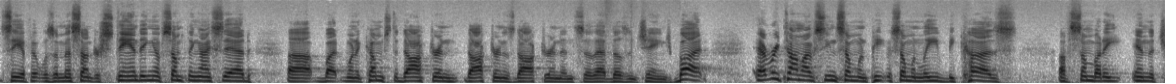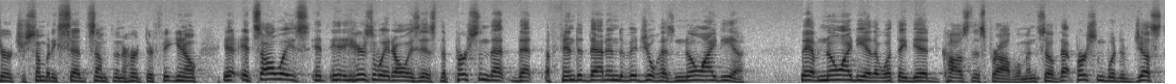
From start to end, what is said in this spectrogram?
see if it was a misunderstanding of something I said. Uh, but when it comes to doctrine, doctrine is doctrine, and so that doesn't change. But every time I've seen someone someone leave because of somebody in the church or somebody said something to hurt their feet. You know, it, it's always, it, it, here's the way it always is. The person that, that offended that individual has no idea. They have no idea that what they did caused this problem. And so if that person would have just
